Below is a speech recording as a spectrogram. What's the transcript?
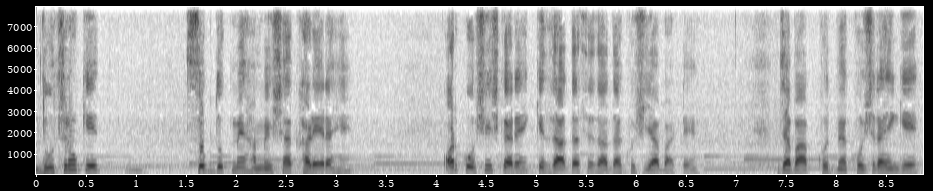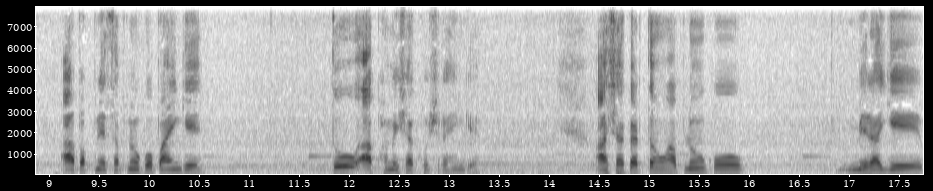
दूसरों के सुख दुख में हमेशा खड़े रहें और कोशिश करें कि ज़्यादा से ज़्यादा खुशियाँ बाँटें। जब आप खुद में खुश रहेंगे, आप अपने सपनों को पाएँगे तो आप हमेशा खुश रहेंगे। आशा करता हूँ आप लोगों को मेरा ये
